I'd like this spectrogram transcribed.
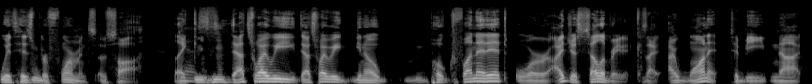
with his Mm. performance of Saw. Like Yes. Mhm. that's why we that's why we you know poke fun at it or I just celebrate it because I I want it to be not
